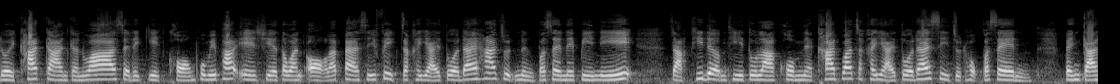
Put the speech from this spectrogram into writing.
โดยคาดการกันว่าเศรษฐกิจของภูมิภาคเอเชียตะวันออกและแปซิฟิก จะขยายตัวได้ 5.1%ในปีนี้ จากที่เดิมทีตุลาคมเนี่ยคาดว่าจะขยายตัวได้ 4.6%เป็นการ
